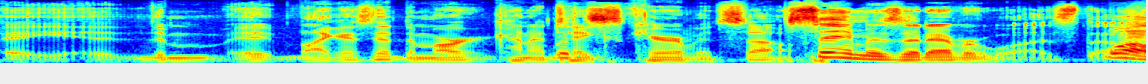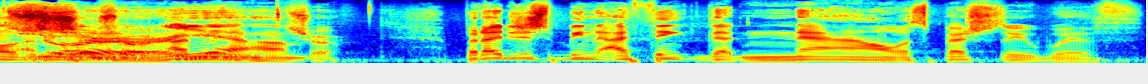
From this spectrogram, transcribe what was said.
eh, the, it, like I said, the market kind of takes care of itself. same as it ever was though Well, I mean, sure, sure. I mean, yeah, Sure. But I just mean I think that now, especially with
